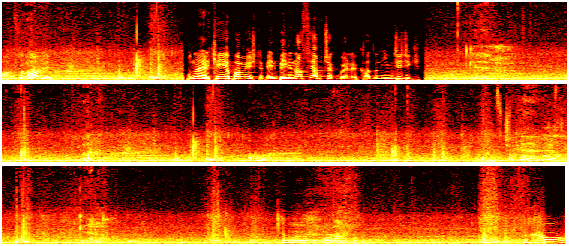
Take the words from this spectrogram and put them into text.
Baksana abi. Bunu erkeği yapamıyor işte. Beni, beni nasıl yapacak böyle? Kadın incecik. Nasıl çıtlatıyor ya? Good.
